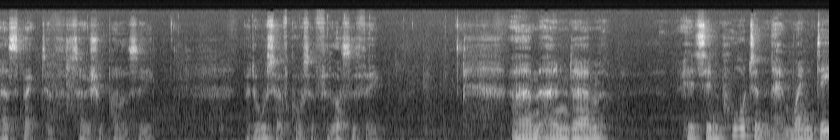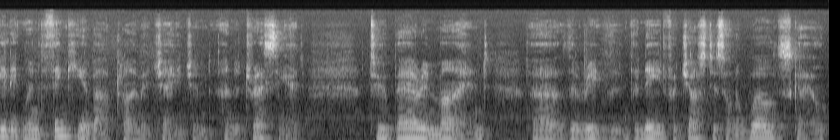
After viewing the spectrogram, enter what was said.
aspect of social policy, but also, of course, of philosophy. Um, and um, it's important then when dealing when thinking about climate change and, and addressing it to bear in mind uh, the, re, the need for justice on a world scale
